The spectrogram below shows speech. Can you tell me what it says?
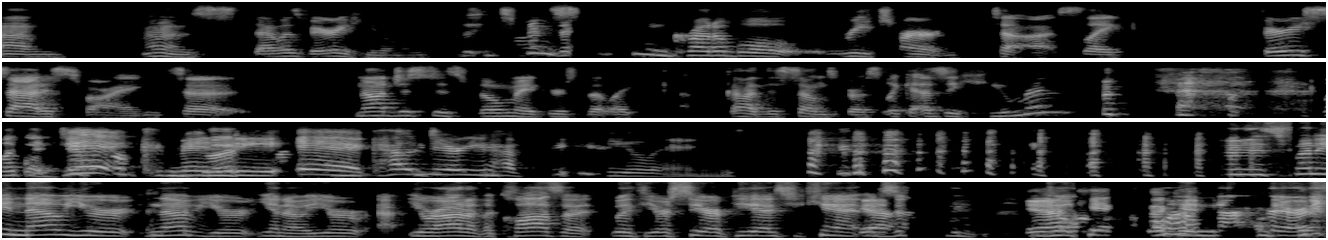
Um, I don't know, was- that was very healing. It's been such an incredible return to us, like very satisfying to not just as filmmakers, but like, God, this sounds gross, like as a human. like I did something Ick, good Mindy, ick. How dare you have feelings? It's funny now you're now you're you know you're you're out of the closet with your CRPS. You can't Yeah. exactly Yeah, Go- can't back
